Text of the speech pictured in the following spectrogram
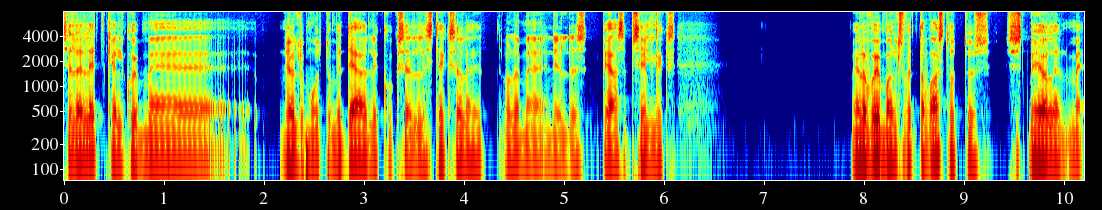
sellel hetkel, kui me nii-öelda muutume teadlikuks sellest, eks ole, et oleme nii-öelda, pea saab selgeks, meil on võimalus võtta vastutus, sest me ei ole, me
